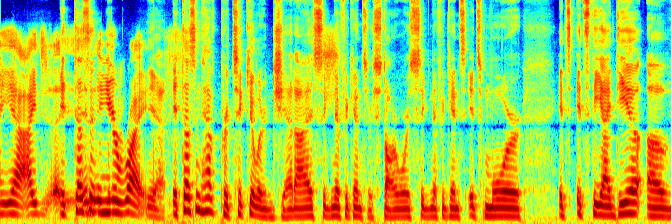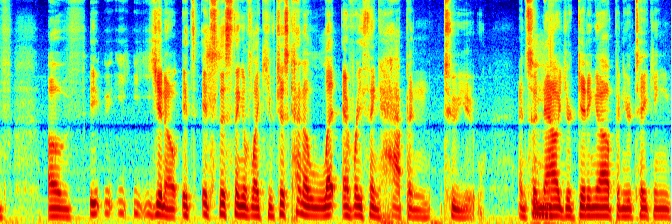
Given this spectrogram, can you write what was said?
yeah i it doesn't and, and you're right. Yeah it doesn't have particular jedi significance or star wars significance. It's more it's it's the idea of of you know it's it's this thing of like you've just kind of let everything happen to you. And so mm-hmm. now you're getting up and you're taking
